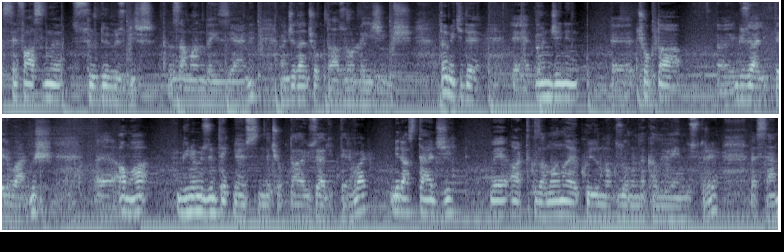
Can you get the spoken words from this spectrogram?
sefasını sürdüğümüz bir zamandayız yani. Önceden çok daha zorlayıcıymış. Tabii ki de e, öncenin e, çok daha e, güzellikleri varmış. E, ama günümüzün teknolojisinde çok daha güzellikleri var. Biraz tercih ve artık zamana ayak uydurmak zorunda kalıyor endüstri ve sen.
